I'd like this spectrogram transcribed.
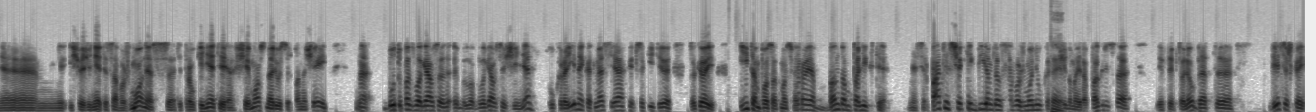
e, išvežinėti savo žmonės, atitraukinėti šeimos narius ir panašiai. Na, būtų pats blogiausia, blogiausia žinia Ukrainai, kad mes ją, kaip sakyti, tokioj įtampos atmosferoje bandom palikti. Nes ir patys šiek tiek bijom dėl savo žmonių, kas taip. žinoma yra pagrista ir taip toliau, bet e, visiškai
